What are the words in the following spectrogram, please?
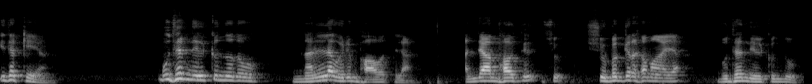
ഇതൊക്കെയാണ്. ബുധൻ നിൽക്കുന്നതോ നല്ല ഒരു ഭാവത്തിലാണ്. അഞ്ചാം ഭാവത്തിൽ ശുഭഗ്രഹമായ ബുധൻ നിൽക്കുന്നു.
